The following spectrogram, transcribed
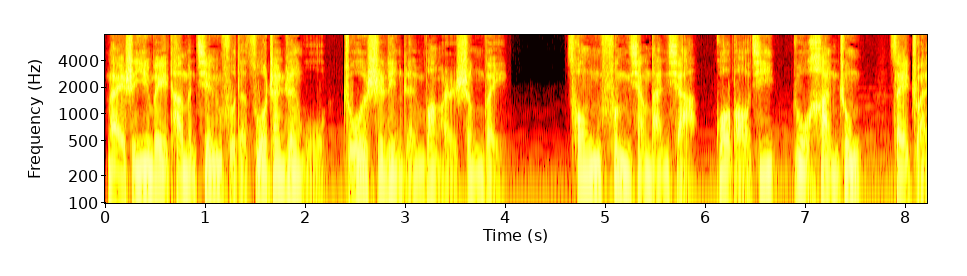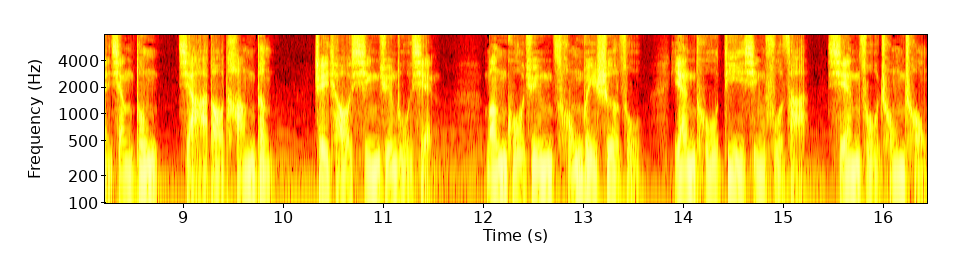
乃是因为他们肩负的作战任务着实令人望而生畏。从凤翔南下过宝鸡入汉中，再转向东假到唐邓这条行军路线，蒙古军从未涉足。沿途地形复杂，险阻重重，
